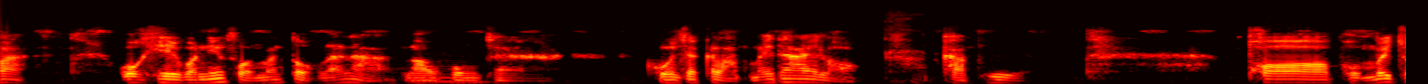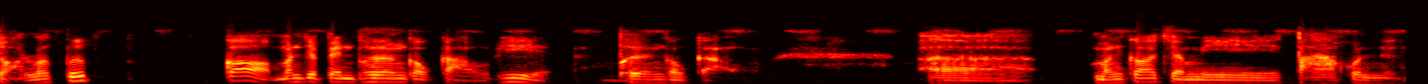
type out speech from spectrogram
ว่า โอเค วันนี้ฝนมันตกแล้วล่ะ เราคงจะคงจะกลับไม่ได้หรอกครับครับพี่พอผมไปจอดรถปุ๊บ ก็มันจะเป็นเพิงเก่าๆพี่เพิงเก่าๆเอ่อมันก็จะมีตาคนหนึ่ง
